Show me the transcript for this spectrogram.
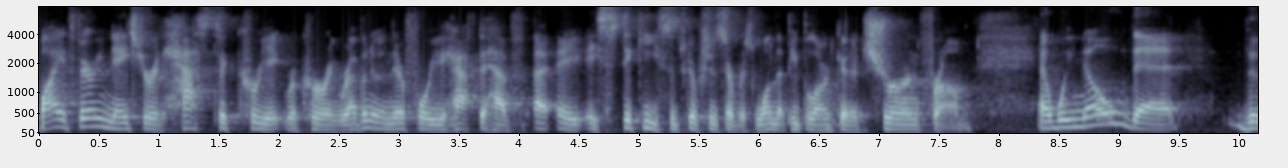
by its very nature, it has to create recurring revenue, and therefore you have to have a, a, a sticky subscription service, one that people aren't going to churn from, and we know that. The,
